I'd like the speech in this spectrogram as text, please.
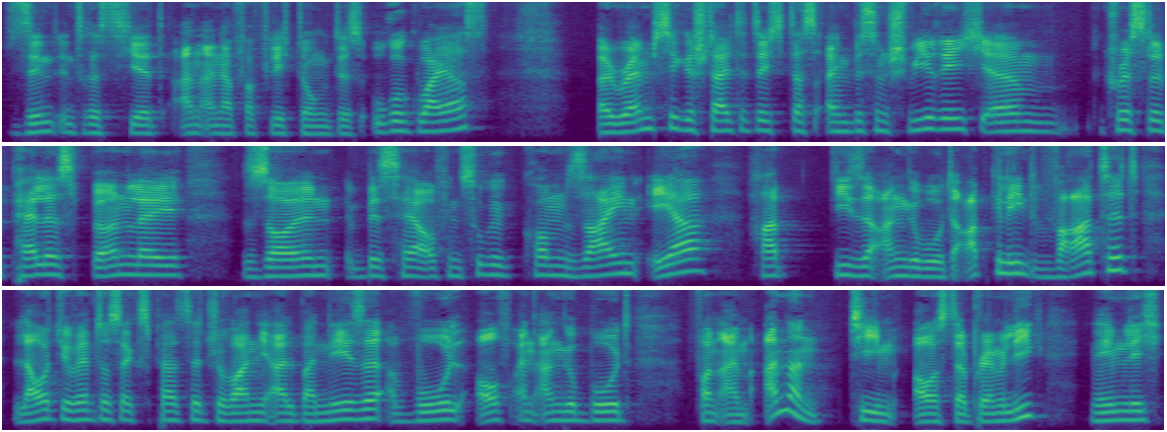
sind interessiert an einer Verpflichtung des Uruguayers. Bei Ramsey gestaltet sich das ein bisschen schwierig. Ähm, Crystal Palace, Burnley sollen bisher auf ihn zugekommen sein. Er hat diese Angebote abgelehnt, wartet laut Juventus-Experte Giovanni Albanese wohl auf ein Angebot von einem anderen Team aus der Premier League, nämlich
